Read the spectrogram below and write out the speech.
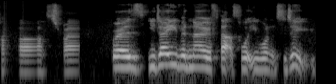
podcast, right? Whereas you don't even know if that's what you want to do.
